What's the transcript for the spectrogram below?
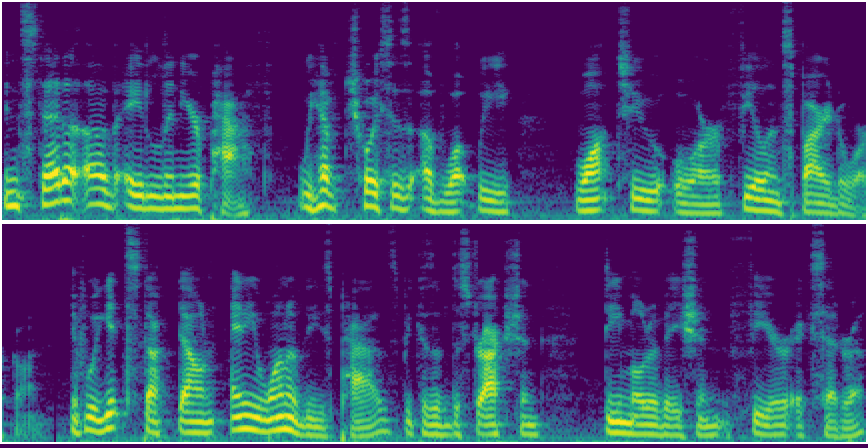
Instead of a linear path, we have choices of what we want to or feel inspired to work on. If we get stuck down any one of these paths because of distraction, demotivation, fear, etc.,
